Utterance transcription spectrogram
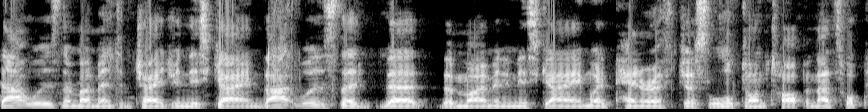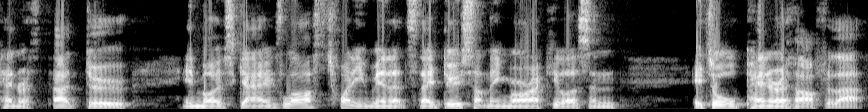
that was the momentum change in this game. That was the the, the moment in this game when Penrith just looked on top, and that's what Penrith uh, do in most games. Last twenty minutes, they do something miraculous, and it's all Penrith after that.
